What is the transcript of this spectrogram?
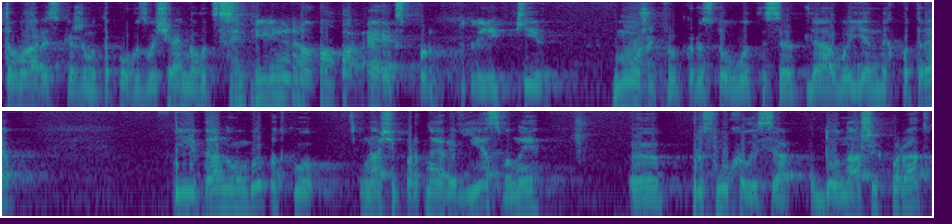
товари, скажімо, такого звичайного цивільного експорту, які можуть використовуватися для воєнних потреб. І в даному випадку наші партнери в ЄС вони е, прислухалися до наших порад,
